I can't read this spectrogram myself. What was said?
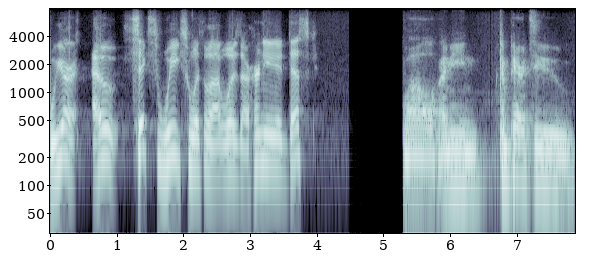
We are out six weeks with uh, was a herniated disc. Well, I mean, compared to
